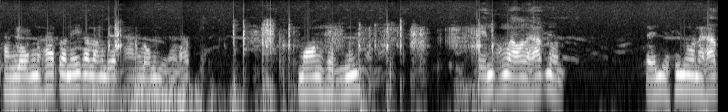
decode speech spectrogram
ทางลงนะครับ ตอนนี้กำลังเดินทางลงอยู่นะครับ มองเห็นเต็นท์ของเรานะครับนนเต็นท์อยู่ที่นู่นนะครับ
